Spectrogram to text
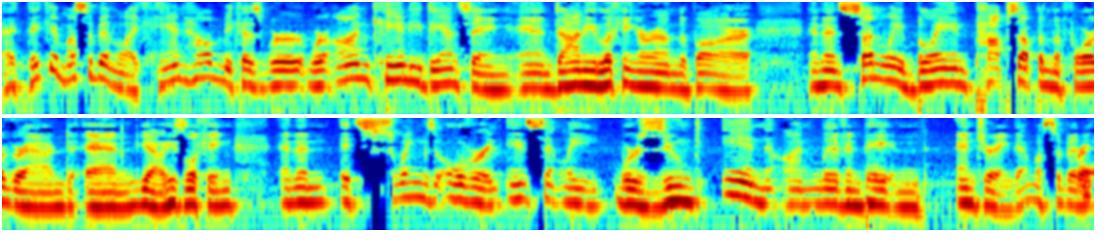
I think it must have been like handheld because we're we're on Candy dancing and Donnie looking around the bar, and then suddenly Blaine pops up in the foreground and you know he's looking, and then it swings over and instantly we're zoomed in on Liv and Peyton entering. That must have been Right.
